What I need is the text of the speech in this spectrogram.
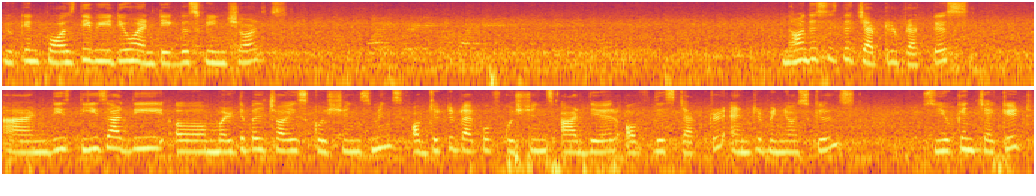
You can pause the video and take the screenshots now this is the chapter practice. And these these are the uh, multiple choice questions. Means objective type of questions are there of this chapter entrepreneur skills. So you can check it.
